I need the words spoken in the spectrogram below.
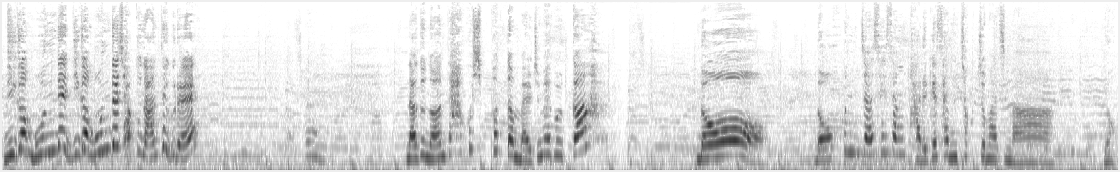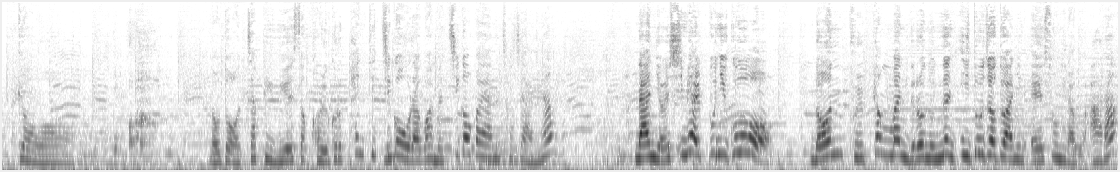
네가 뭔데? 네가 뭔데 자꾸 나한테 그래? 나도 너한테 하고 싶었던 말 좀 해볼까? 너, 너 혼자 세상 바르게 사는 척 좀 하지 마. 역겨워. 너도 어차피 위에서 걸그룹 팬티 찍어 오라고 하면 찍어 가야 하는 처지 아니야? 난 열심히 할 뿐이고 넌 불평만 늘어놓는 이도저도 아닌 애송이라고 알아?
